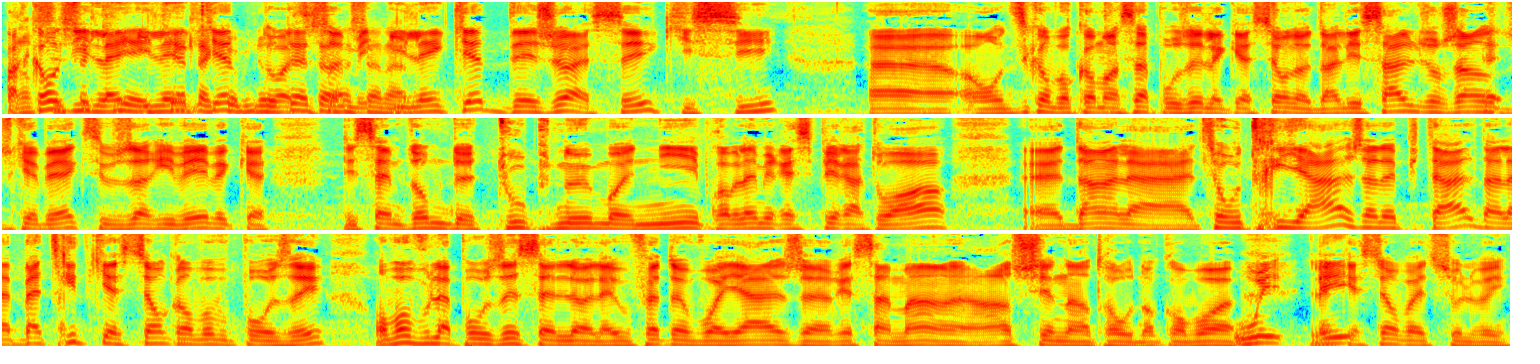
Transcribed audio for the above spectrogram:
Par Alors, contre, il, inquiète il, inquiète la communauté ça, il inquiète déjà assez qu'ici, euh, on dit qu'on va commencer à poser la question là, dans les salles d'urgence Mais... du Québec. Si vous arrivez avec euh, des symptômes de toux, pneumonie, problèmes respiratoires, euh, dans la, au triage à l'hôpital, dans la batterie de questions qu'on va vous poser, on va vous la poser celle-là. Là, vous faites un voyage euh, récemment en Chine entre autres, donc on va, oui, la et... question va être soulevée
